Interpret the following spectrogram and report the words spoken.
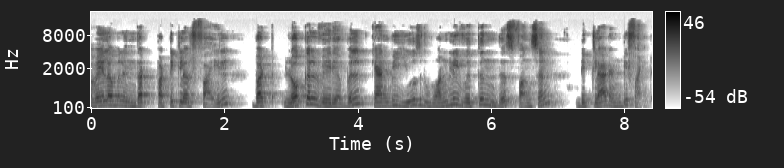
available in that particular file but local variable can be used only within this function declared and defined.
